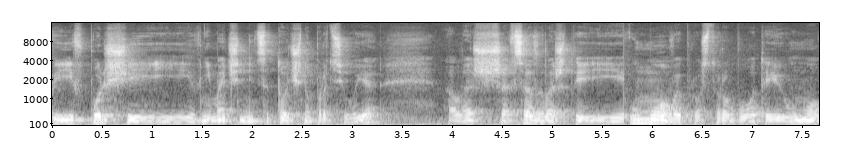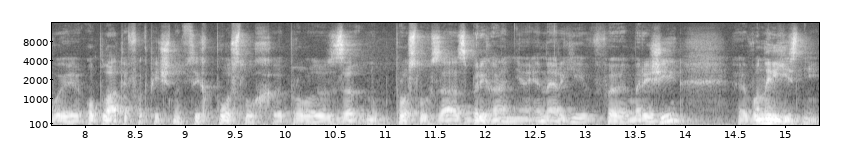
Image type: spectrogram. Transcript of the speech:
і в Польщі, і в Німеччині це точно працює. Але ж все залежить і умови просто роботи, і умови оплати фактично цих послуг про за ну, послуг за зберігання енергії в мережі. е, Вони різні,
